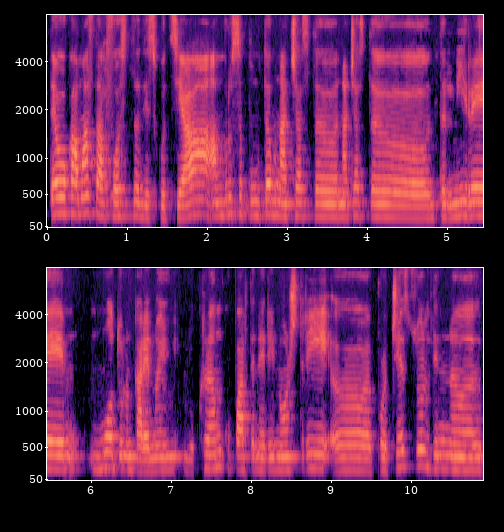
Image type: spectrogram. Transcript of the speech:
Teo, cam asta a fost discuția. Am vrut să punctăm în această, în această întâlnire modul în care noi lucrăm cu partenerii noștri, uh, procesul din uh,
